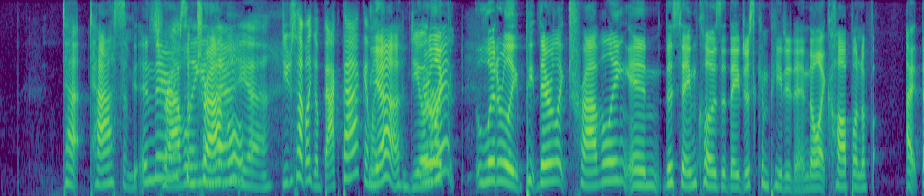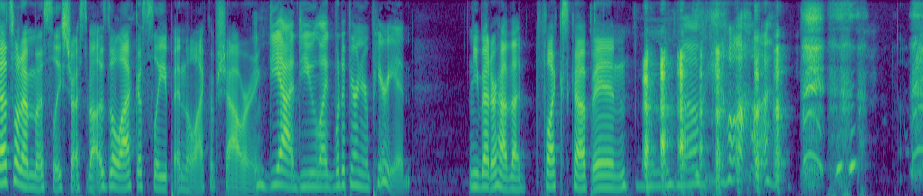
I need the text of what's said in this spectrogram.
ta- tasks in there, Traveling some travel. there? Yeah. Do you just have like a backpack and like yeah, You're deodorant? like literally, pe- they're like traveling in the same clothes that they just competed in. They'll like hop on a. F- I, that's what I'm mostly stressed about is the lack of sleep and the lack of showering. yeah. Do you like? What if you're in your period? You better have that flex cup in. Mm, oh God.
